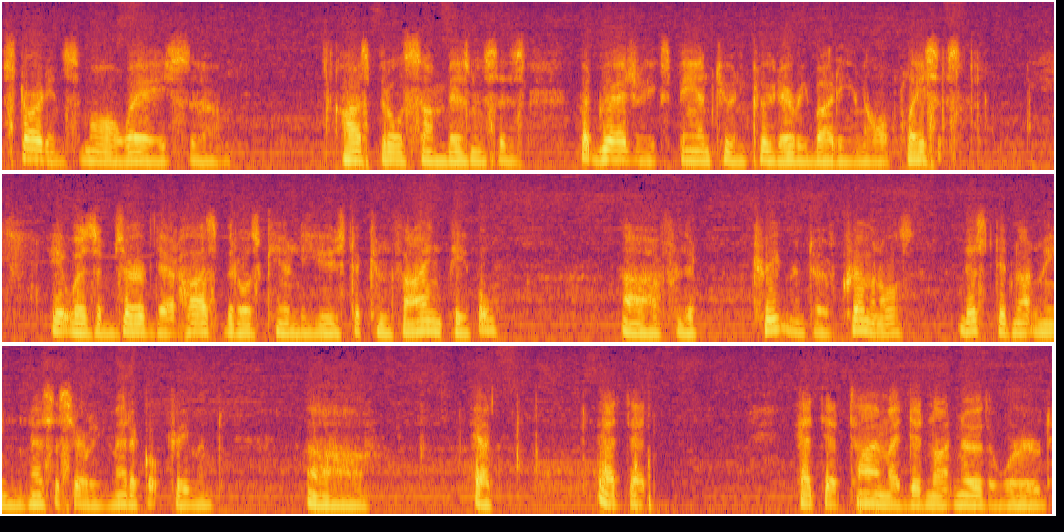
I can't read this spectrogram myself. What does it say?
start in small ways, um, hospitals, some businesses, but gradually expand to include everybody in all places. It was observed that hospitals can be used to confine people uh, for the treatment of criminals. This did not mean necessarily medical treatment, uh, at at that at that time, I did not know the word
